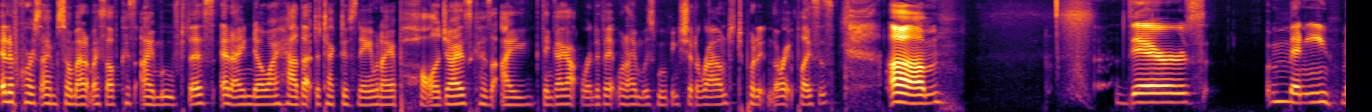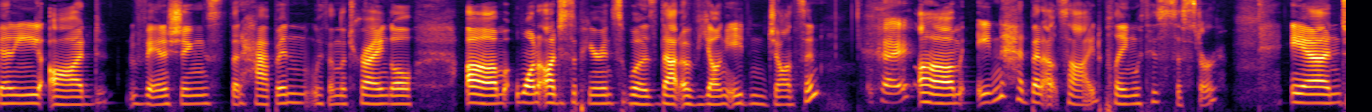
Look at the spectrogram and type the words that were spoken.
And of course, I'm so mad at myself because I moved this, and I know I had that detective's name, and I apologize because I think I got rid of it when I was moving shit around to put it in the right places. Um, there's many, many odd vanishings that happen within the triangle. Um, one odd disappearance was that of young Aiden Johnson. Okay. Um, Aiden had been outside playing with his sister, and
